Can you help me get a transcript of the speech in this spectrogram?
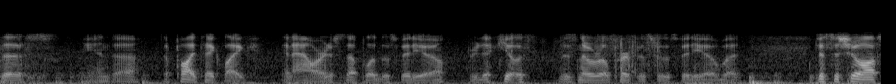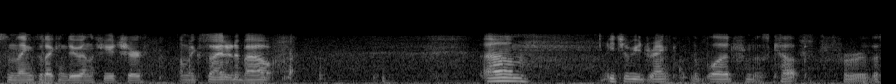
this. And uh, it'll probably take like an hour just to upload this video. Ridiculous. There's no real purpose for this video, but just to show off some things that I can do in the future. I'm excited about. Um, each of you drank the blood from this cup, for this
